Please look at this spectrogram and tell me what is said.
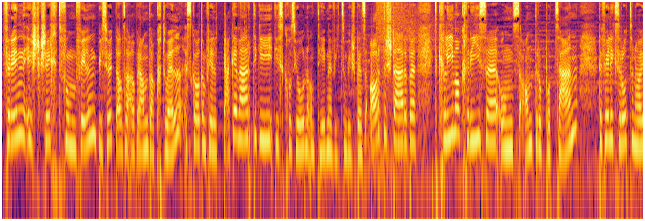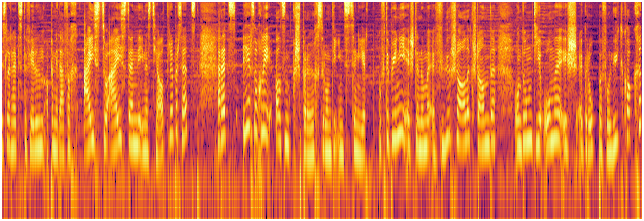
Für ihn ist die Geschichte vom Film bis heute also auch brandaktuell. Es geht um viele gegenwärtige Diskussionen und Themen wie zum Beispiel das Artensterben, die Klimakrise und das Anthropozän. Der Felix Rothenhäusler hat den Film aber nicht einfach eins zu eins in ein Theater übersetzt. Er hat es eher so ein bisschen als eine Gesprächsrunde inszeniert. Auf der Bühne ist dann nur eine Feuerschale gestanden und um die herum ist eine Gruppe von Leuten gehockt,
